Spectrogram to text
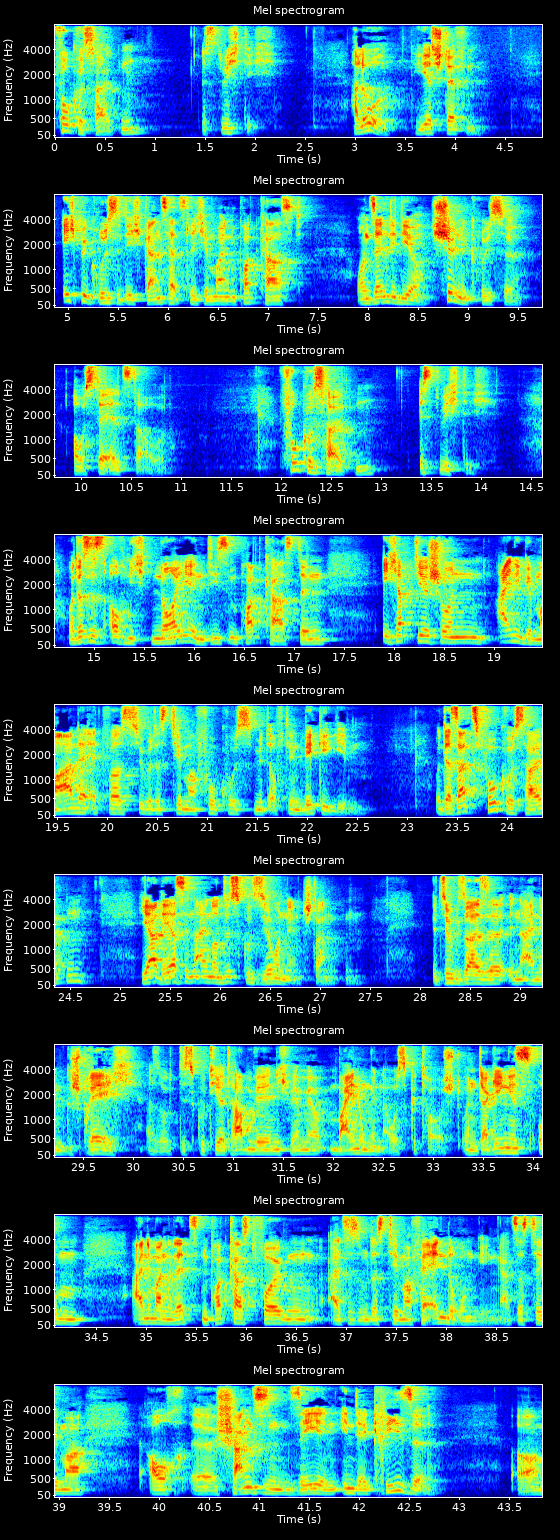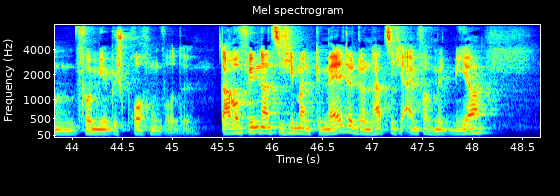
Fokus halten ist wichtig. Hallo, hier ist Steffen. Ich begrüße dich ganz herzlich in meinem Podcast und sende dir schöne Grüße aus der Elsteraue. Fokus halten ist wichtig. Und das ist auch nicht neu in diesem Podcast, denn ich habe dir schon einige Male etwas über das Thema Fokus mit auf den Weg gegeben. Und der Satz Fokus halten, ja, der ist in einer Diskussion entstanden beziehungsweise in einem Gespräch. Also diskutiert haben wir nicht, wir haben ja Meinungen ausgetauscht. Und da ging es um eine meiner letzten Podcast-Folgen, als es um das Thema Veränderung ging, als das Thema auch äh, Chancen sehen in der Krise ähm, von mir besprochen wurde. Daraufhin hat sich jemand gemeldet und hat sich einfach mit mir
